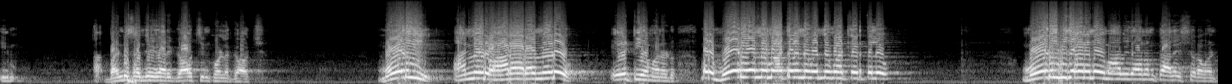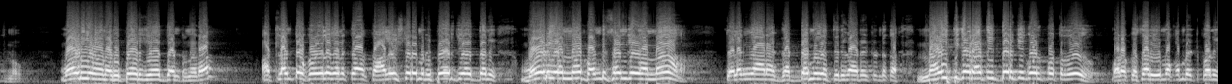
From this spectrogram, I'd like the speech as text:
ఈ బండి సంజయ్ గారికి కావచ్చు ఇంకోళ్ళకి కావచ్చు. మోడీ అన్నాడు ఆర్ఆర్ అన్నాడు. ఏటీఎం అన్నాడు మరి మోడీ అన్న మాటలు నువ్వు ఎందుకు మాట్లాడతలేవు? మోడీ విధానమే మా విధానం కాళేశ్వరం అంటున్నావు. మోడీ ఏమైనా రిపేర్ చేయొద్దు అంటున్నాడా అట్లంటే ఒకవేళ కనుక కాళేశ్వరం రిపేర్ చేయొద్దని మోడీ అన్నా బండి సంజయ్ అన్నా తెలంగాణ గడ్డ మీద తిరిగాడేటువంటి నైతిక రాత ఇద్దరికి కోల్పోతారు. మరొకసారి ఏ ముఖం పెట్టుకొని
